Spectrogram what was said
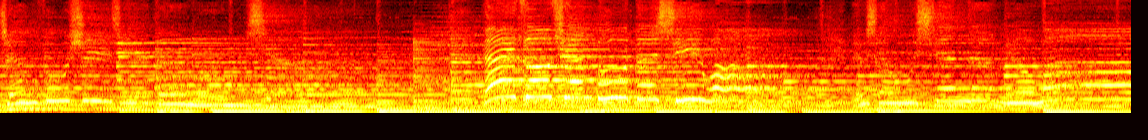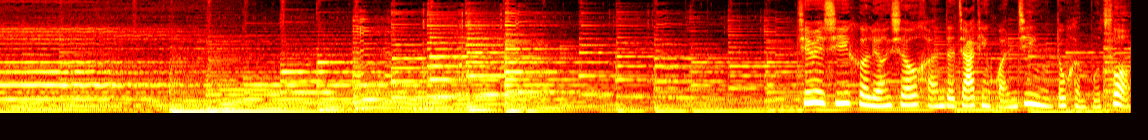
征服世界的梦想，带走全部的希望，留下无限的渺茫。钱月溪和梁萧寒的家庭环境都很不错，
